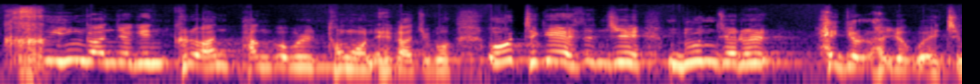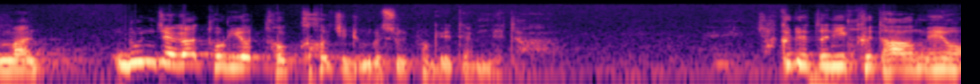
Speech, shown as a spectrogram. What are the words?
그 인간적인 그러한 방법을 동원해 가지고 어떻게 해든지 문제를 해결하려고 했지만 문제가 도리어 더 커지는 것을 보게 됩니다. 자, 그랬더니 그 다음에요.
